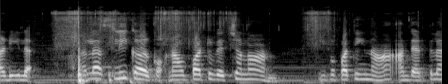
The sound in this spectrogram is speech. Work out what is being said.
அடியில். நல்லா ஸ்லீக்காக இருக்கும். நான் பாட்டு வச்சோன்னா இப்போ பார்த்தீங்கன்னா அந்த இடத்துல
